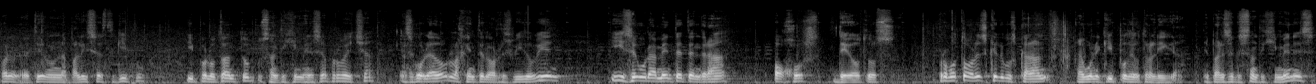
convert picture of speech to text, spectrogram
bueno, le metieron una paliza a este equipo, y por lo tanto, pues Santi Jiménez se aprovecha, es goleador, la gente lo ha recibido bien, y seguramente tendrá ojos de otros promotores que le buscarán algún equipo de otra liga. Me parece que Santi Jiménez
